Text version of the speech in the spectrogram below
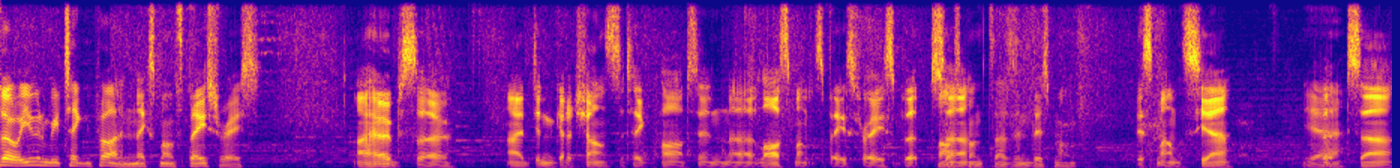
So, are you going to be taking part in next month's space race? I hope so. I didn't get a chance to take part in uh, last month's space race, but Last uh, month, as in this month. this month's, yeah. Yeah. But uh,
